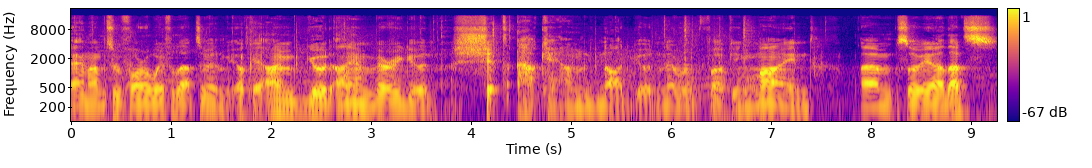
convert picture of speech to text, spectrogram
And I'm too far away for that to hit me. Okay, I'm good. I am very good. Shit. Okay, I'm not good. Never fucking mind. Um, so yeah, that's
